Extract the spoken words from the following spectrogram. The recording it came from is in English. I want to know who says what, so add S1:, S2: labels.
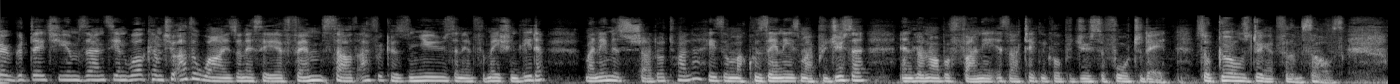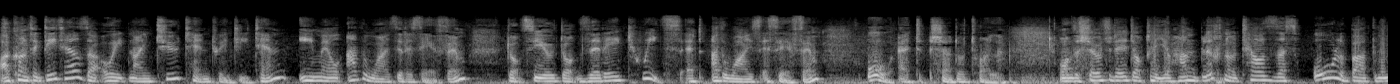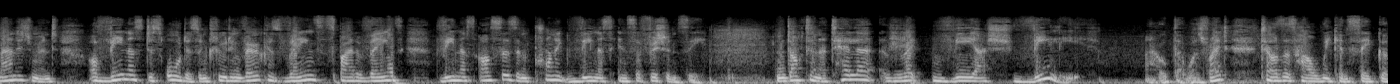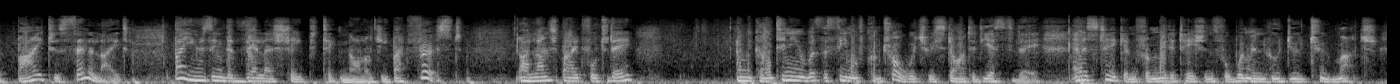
S1: very good day to you, Mzansi, and welcome to Otherwise on SAFM, South Africa's news and information leader. My name is Shado Twala. Hazel Makuzeni is my producer, and Lonabo Fani is our technical producer for today. So, girls doing it for themselves. Our contact details are 0892 1020 10, email otherwise at safm.co.za, tweets at otherwise SAFM or at Shado Twala. On the show today, Dr. Johan Blignaut tells us all about the management of venous disorders, including varicose veins, spider veins, venous ulcers, and chronic venous insufficiency. And Dr. Natela Rekhviashvili, I hope that was right, tells us how we can say goodbye to cellulite by using the Vela shaped technology. But first, our lunch bite for today and we continue with the theme of control, which we started yesterday, and it's taken from Meditations for Women Who Do Too Much.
